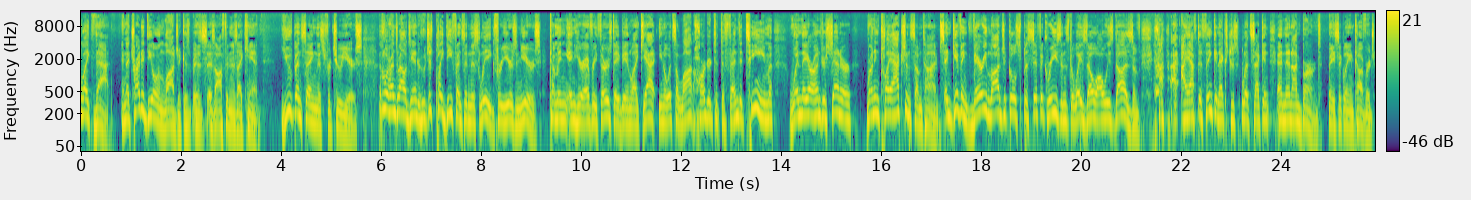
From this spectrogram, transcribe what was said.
like that, and I try to deal in logic as, as, as often as I can. You've been saying this for two years. Lorenzo Alexander, who just played defense in this league for years and years, coming in here every Thursday being like, yeah, you know, it's a lot harder to defend a team when they are under center running play action sometimes and giving very logical, specific reasons the way Zoe always does of, I, I, have to think an extra split second and then I'm burned basically in coverage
